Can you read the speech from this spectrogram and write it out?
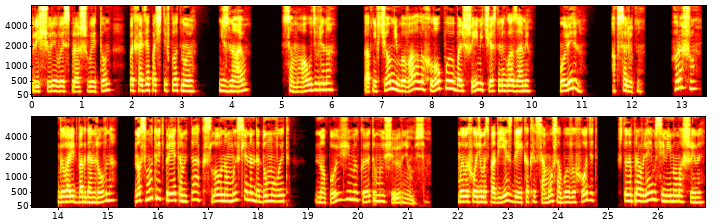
Прищуриваясь, спрашивает он, подходя почти вплотную. Не знаю. Сама удивлена. Как ни в чем не бывало, хлопаю большими честными глазами. Уверена? Абсолютно. Хорошо, говорит Богдан ровно, но смотрит при этом так, словно мысленно додумывает. Но позже мы к этому еще вернемся. Мы выходим из подъезда, и, как и само собой выходит, что направляемся мимо машины.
